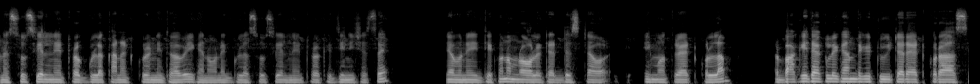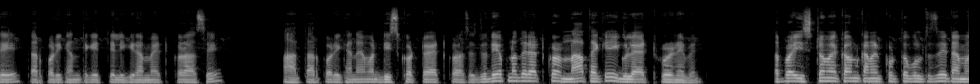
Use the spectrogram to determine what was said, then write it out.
মানে সোশ্যাল নেটওয়ার্কগুলো কানেক্ট করে নিতে হবে। এখানে অনেকগুলো সোশ্যাল নেটওয়ার্কের জিনিস আছে। যেমন এই দেখুন, আমরা ওয়ালেট অ্যাড্রেসটা এইমাত্র অ্যাড করলাম। আর বাকি থাকলে এখান থেকে টুইটার অ্যাড করা আছে। তারপর এখান থেকে টেলিগ্রাম অ্যাড করা আছে। আর তারপর এখানে আমার ডিসকর্ডটা অ্যাড করা আছে। যদি আপনাদের অ্যাড করা না থাকে, এগুলো অ্যাড করে নেবেন। তারপর স্টম অ্যাকাউন্ট কানেক্ট করতে বলতেছে, এটা আমি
